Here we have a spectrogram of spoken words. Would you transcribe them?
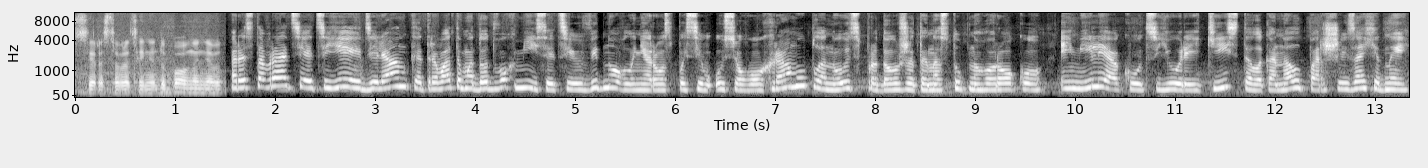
всі реставраційні доповнення. Реставрація цієї ділянки триватиме до двох місяців. Відновлення розписів усього храму планують продовжити наступного року. Емілія Куц, Юрій Кісь, телеканал Перший західний.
